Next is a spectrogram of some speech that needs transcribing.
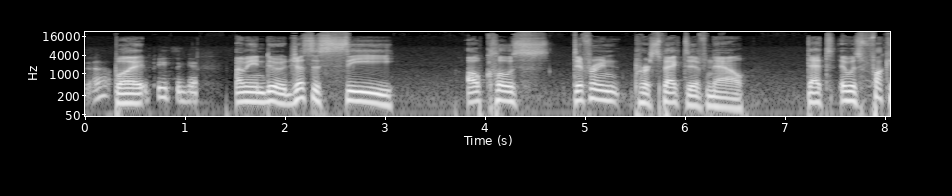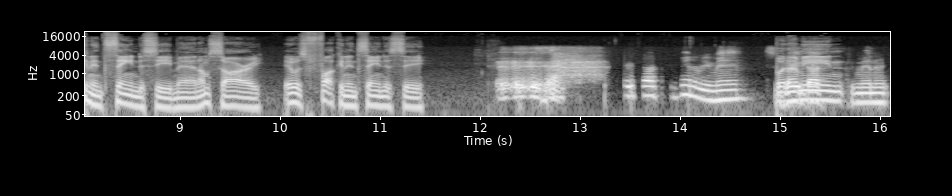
Yeah. But pizza game. I mean, dude, just to see up close, different perspective now. That's it was fucking insane to see, man. I'm sorry. It was fucking insane to see. great documentary, man. But I mean-.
